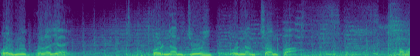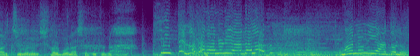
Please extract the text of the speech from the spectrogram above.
ওই মুখ ভোলা যায়? ওর নাম জুই ওর নাম চম্পা। আমার জীবনের সর্বনাশা দুটো নাম। মিথ্যে কথা মাননীয় আদালত! মাননীয় আদালত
